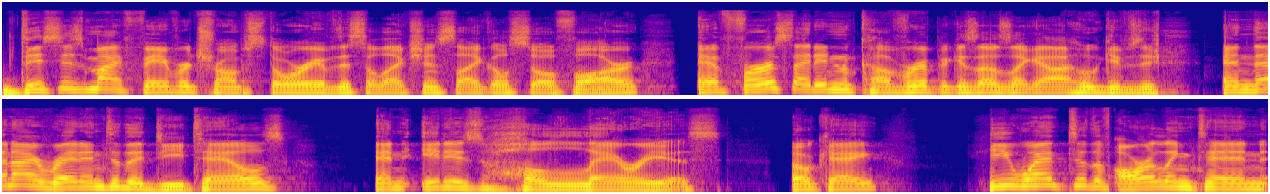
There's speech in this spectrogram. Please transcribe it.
This is my favorite Trump story of this election cycle so far. At first, I didn't cover it because I was like, ah, who gives a sh-? And then I read into the details and it is hilarious. Okay. He went to the Arlington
